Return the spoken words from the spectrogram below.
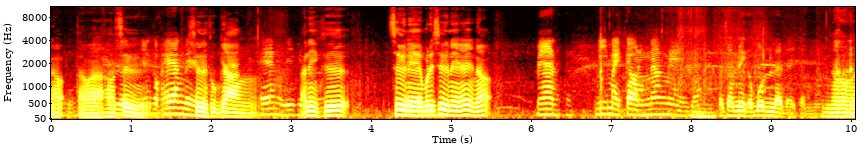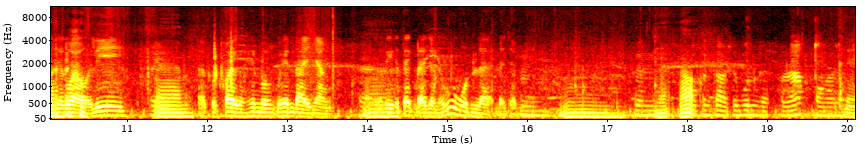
เนาะแต่ว่าเฮาซื้อยังก็แพงเลยซื้อทุกอย่างแพงเลยพี่อันนี้คือซื้อเน่บ่ได้ซื้อเน่เนาะแม่นมีใหม่เก่านั่งๆแน่จ้ะก็จำนี่ก็บุญแล้วได้จำนี่น้อยจักว่าเอาอีหลีแม่นแล้วก็ค่อยก็เห็นบ่บ่เห็นได้หยังเออวันนี้ก็เต็กได้จำนี่อู้บุญแหละได้จำอืนี่มอืม เพิ่นเนาะคนเก่าชื่อบุญกับคนเนาะของเราแม่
